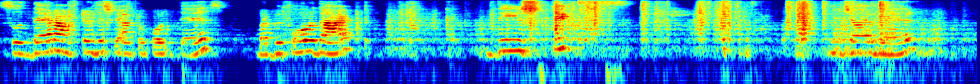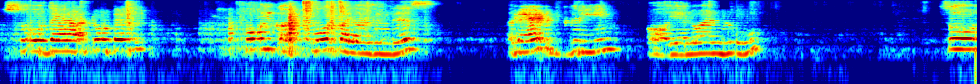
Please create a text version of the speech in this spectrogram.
So then after this we have to put this. But before that these sticks which are there so there are total four, four colors in this. Red green uh, yellow and blue so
